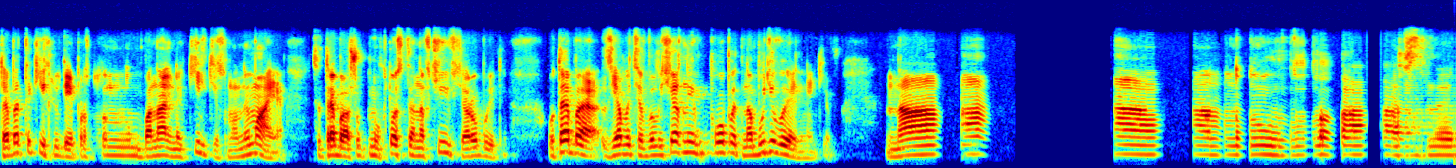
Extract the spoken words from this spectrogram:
У тебе таких людей просто ну, банально кількісно немає. Це треба, щоб ну хтось це навчився робити. У тебе з'явиться величезний попит на будівельників, на ну, власне,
